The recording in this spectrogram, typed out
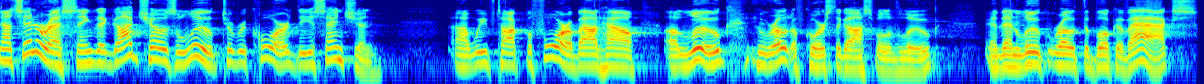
Now, it's interesting that God chose Luke to record the ascension. Uh, we've talked before about how uh, Luke, who wrote, of course, the Gospel of Luke, and then Luke wrote the book of Acts,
